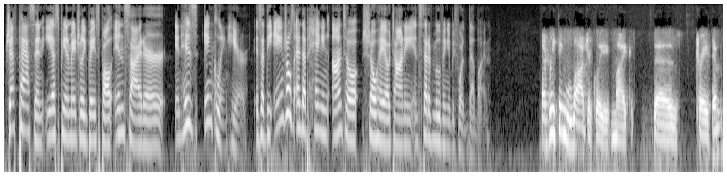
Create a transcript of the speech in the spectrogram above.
Jeff passan espn major league baseball insider in his inkling here is that the angels end up hanging onto shohei ohtani instead of moving it before the deadline. Everything logically mike says trade him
